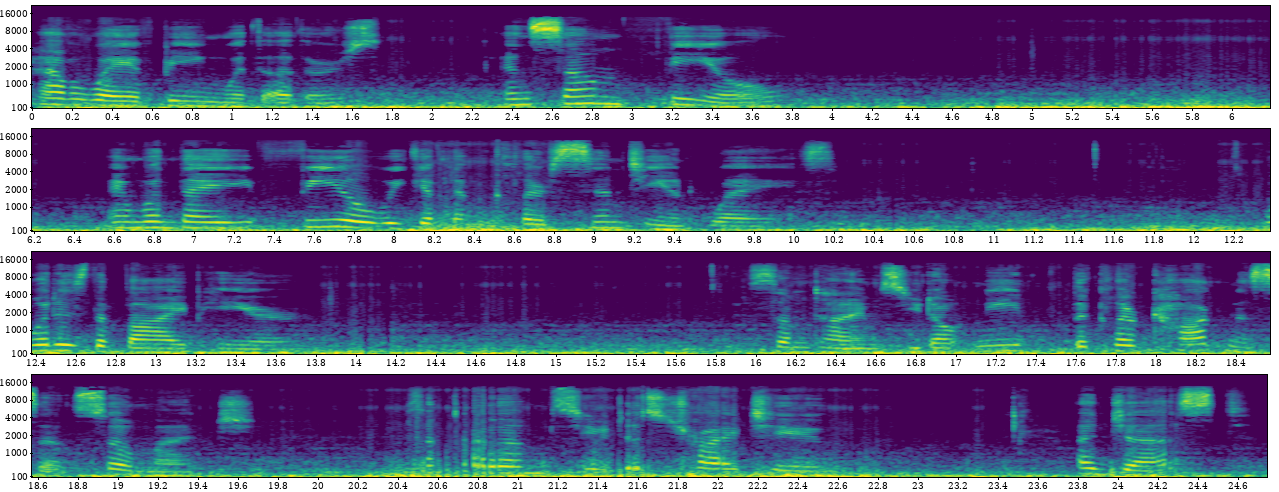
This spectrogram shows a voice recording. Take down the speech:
have a way of being with others, and some feel. And when they feel, we give them clairsentient ways. What is the vibe here? Sometimes you don't need the claircognizance so much. Sometimes you just try to adjust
